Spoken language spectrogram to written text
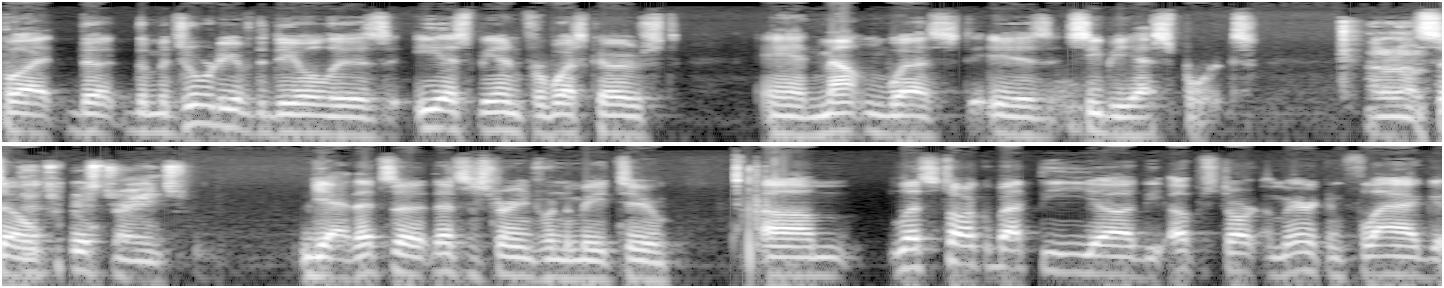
But the the majority of the deal is ESPN for West Coast and Mountain West is CBS Sports. I don't know. So- That's really strange. Yeah, that's a that's a strange one to me too. Um, let's talk about the uh, the upstart American Flag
